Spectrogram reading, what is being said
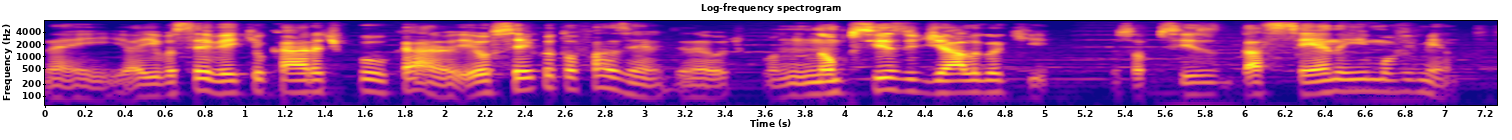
Né? E aí você vê que o cara, tipo, cara, eu sei o que eu tô fazendo, entendeu? Tipo, não preciso de diálogo aqui. Eu só preciso da cena e movimento.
